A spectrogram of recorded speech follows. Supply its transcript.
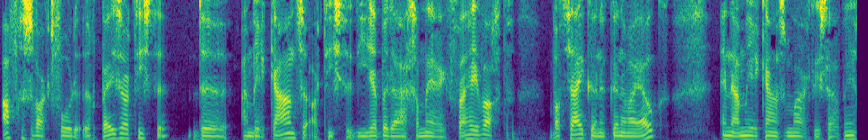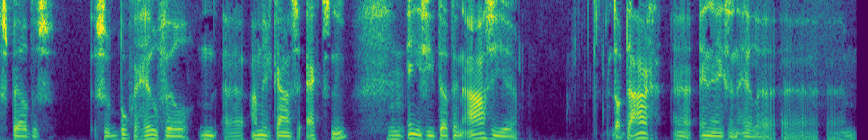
afgezwakt voor de Europese artiesten. De Amerikaanse artiesten die hebben daar gemerkt van... hé hey, wacht, wat zij kunnen, kunnen wij ook. En de Amerikaanse markt is daarop ingespeeld. Dus ze boeken heel veel uh, Amerikaanse acts nu. Hmm. En je ziet dat in Azië... dat daar uh, ineens een hele uh, um,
